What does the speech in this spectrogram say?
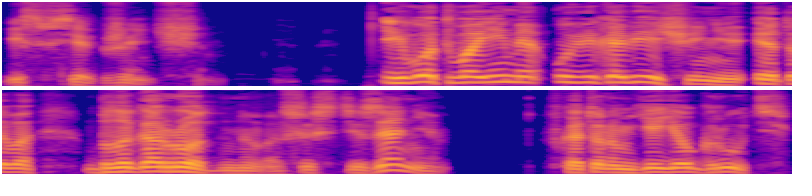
из всех женщин. И вот во имя увековечения этого благородного состязания, в котором ее грудь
